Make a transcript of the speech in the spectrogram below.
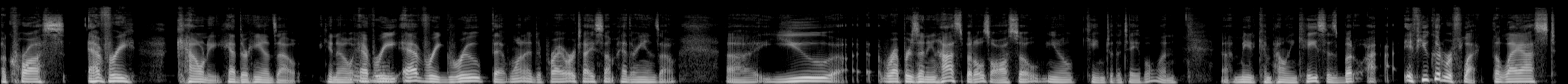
across every county had their hands out You know, mm-hmm. every every group that wanted to prioritize something had their hands out. Uh, you uh, representing hospitals also, you know, came to the table and uh, made compelling cases. But uh, if you could reflect the last,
